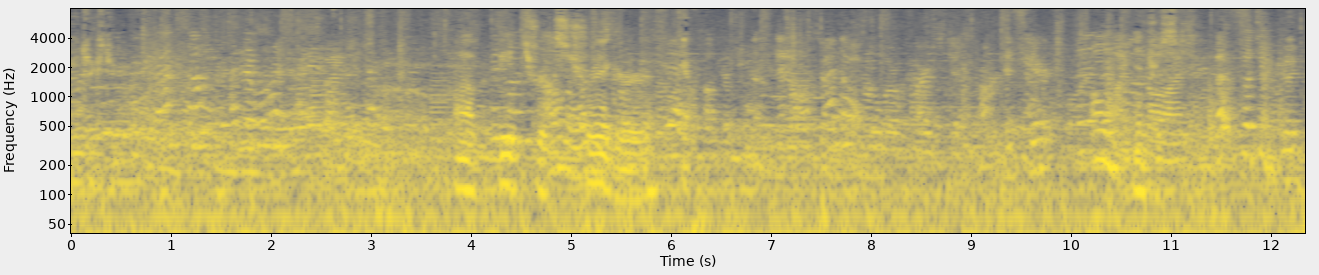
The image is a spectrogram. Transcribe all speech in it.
Beatrix Trigger. Uh, Beatrix Trigger. Yeah. Oh my god. Interesting. That's such a good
